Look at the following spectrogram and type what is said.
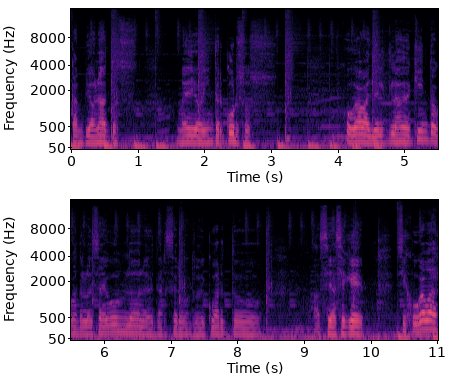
campeonatos, medio intercursos jugaba el del, los de quinto contra los de segundo, los de tercero contra los de cuarto. Así, así que si jugabas,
